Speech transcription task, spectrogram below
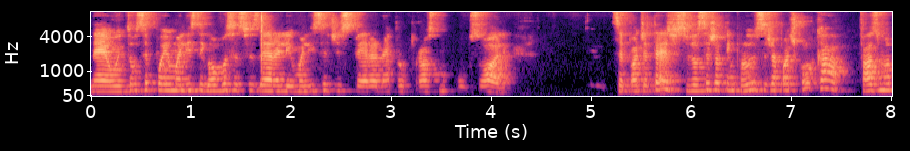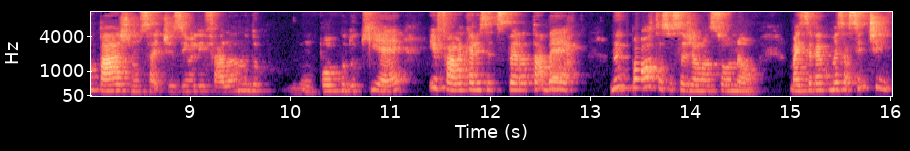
né? Ou então você põe uma lista igual vocês fizeram ali, uma lista de espera, né, para o próximo curso. Olha, você pode até, se você já tem produto, você já pode colocar. Faz uma página, um sitezinho ali falando do, um pouco do que é e fala que a lista de espera está aberta. Não importa se você já lançou ou não, mas você vai começar a sentir.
